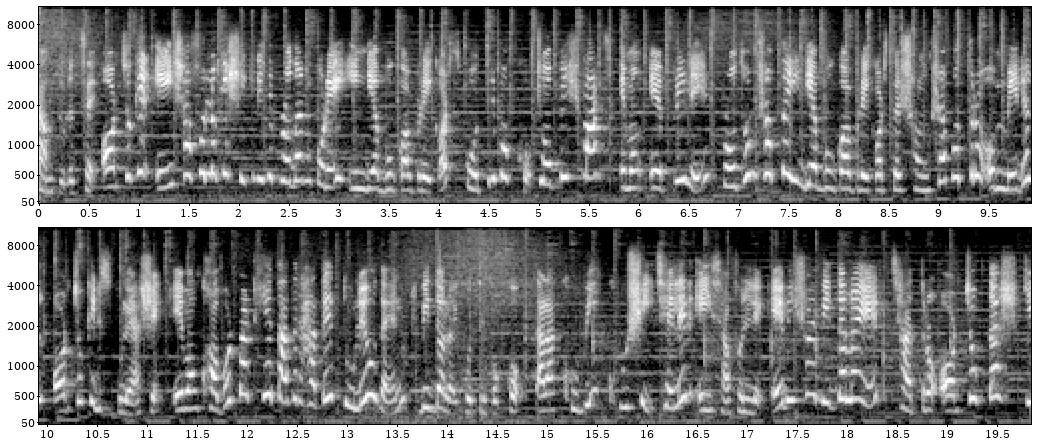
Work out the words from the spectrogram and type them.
নাম তুলেছে। অর্চকের এই সাফল্যকে স্বীকৃতি প্রদান করে ইন্ডিয়া বুক অফ রেকর্ডস কর্তৃপক্ষ চব্বিশ মার্চ এবং এপ্রিলে প্রথম সপ্তাহে ইন্ডিয়া বুক অফ রেকর্ডস এর শংসাপত্র ও মেডেল অর্চকের স্কুলে আসে এবং খবর পাঠিয়ে তাদের হাতে তুলেও দেন বিদ্যালয় কর্তৃপক্ষ। তারা খুবই খুশি ছেলের এই সাফল্যে। এ বিষয়ে বিদ্যালয়ের ছাত্র অর্চক দাস কি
